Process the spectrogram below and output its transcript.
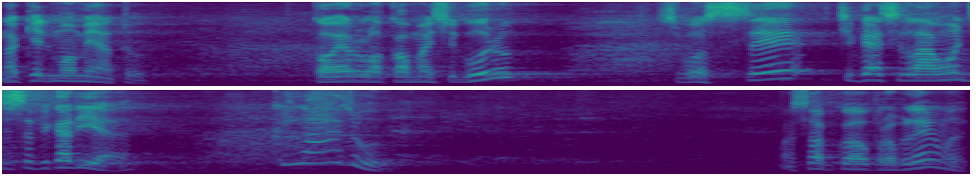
naquele momento? Qual era o local mais seguro? Se você estivesse lá, onde você ficaria? Claro. Mas sabe qual é o problema?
